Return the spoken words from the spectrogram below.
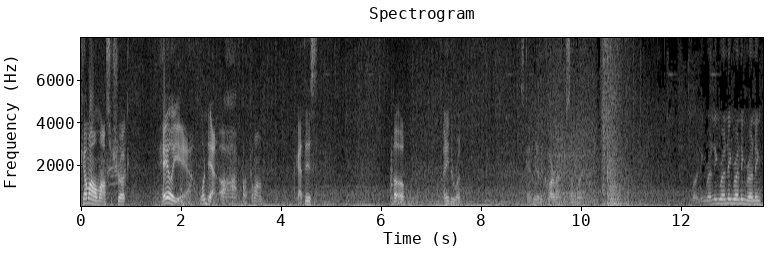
Come on, monster truck. Hell yeah. One down. Ah, fuck, come on. I got this. Uh-oh. I need to run. There's gotta be another car around here somewhere. Running, running, running, running, running.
